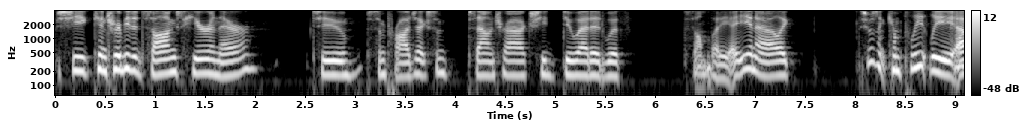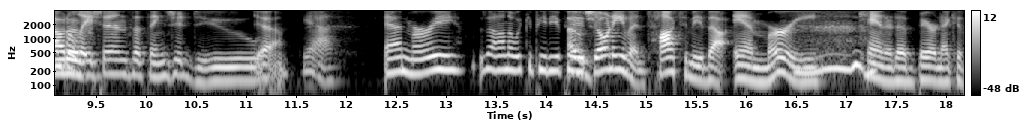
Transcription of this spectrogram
She contributed songs here and there to some projects, some soundtracks. She duetted with somebody, you know, like she wasn't completely out of. Compilations of things you do. Yeah. Yeah. Anne Murray, is that on the Wikipedia oh, page? Oh, don't even talk to me about Anne Murray, Canada Barenaked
